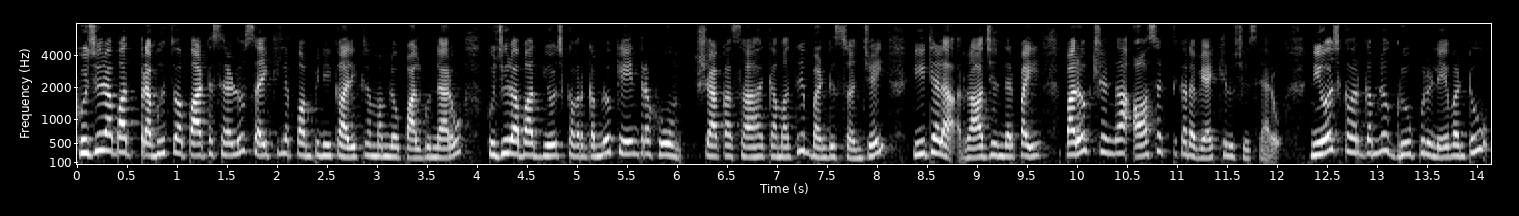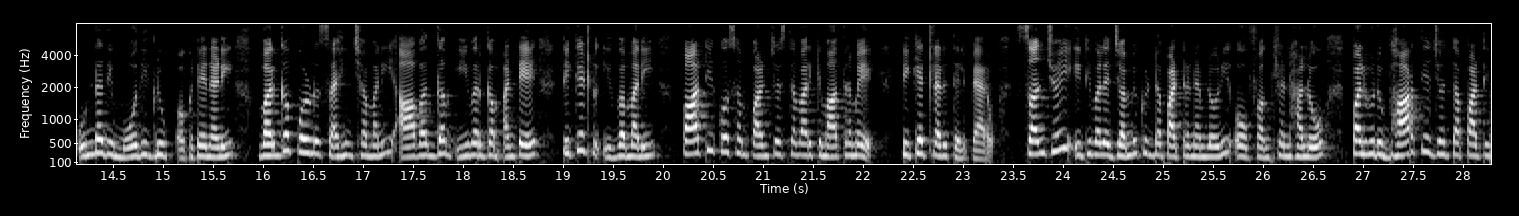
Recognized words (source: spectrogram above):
హుజూరాబాద్ ప్రభుత్వ పాఠశాలలు సైకిళ్ళ పంపిణీ కార్యక్రమంలో పాల్గొన్నారు. హుజూరాబాద్ నియోజకవర్గంలో కేంద్ర హోం శాఖ సహాయక మంత్రి బండి సంజయ్ ఈటెల రాజేందర్పై పరోక్షంగా ఆసక్తికర వ్యాఖ్యలు చేశారు. నియోజకవర్గంలో గ్రూపులు లేవంటూ ఉండది మోదీ గ్రూప్ ఒకటేనని వర్గపోరును సహించమని ఆ వర్గం ఈ వర్గం అంటే టికెట్లు ఇవ్వమని పార్టీ కోసం పనిచేసిన వారికి మాత్రమే టికెట్లని తెలిపారు. సంజయ్ ఇటీవల జమ్మికుంట పట్టణంలోని ఓ ఫంక్షన్ హాల్లో పలువురు భారతీయ జనతా పార్టీ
